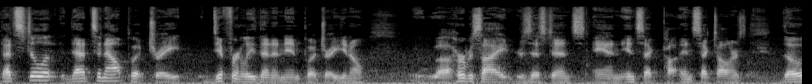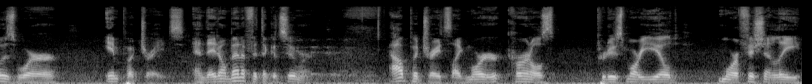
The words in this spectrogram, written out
That's still a, that's an output trait differently than an input trait. You know, uh, herbicide resistance and insect insect tolerance; those were input traits, and they don't benefit the consumer. Output traits like more kernels produce more yield more efficiently,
